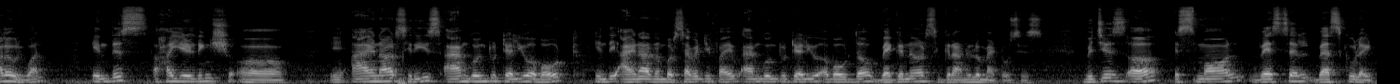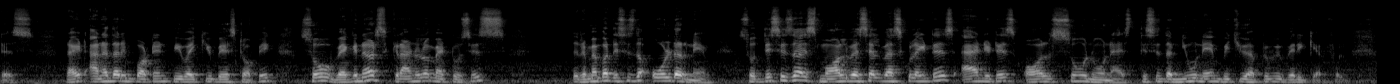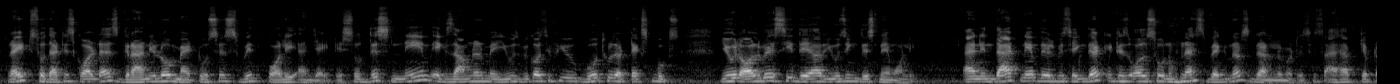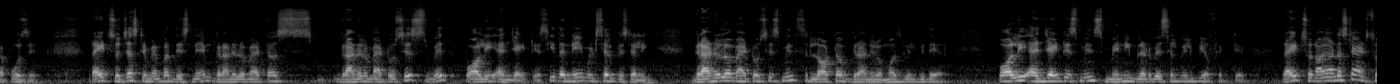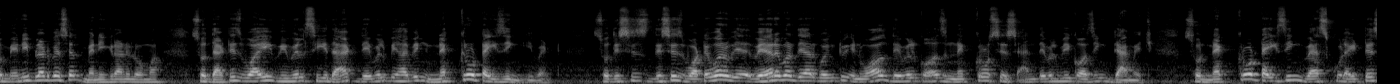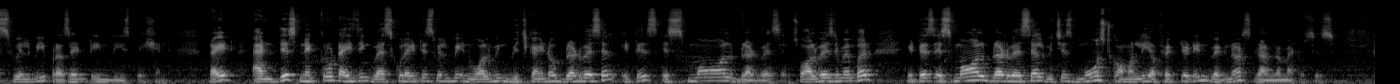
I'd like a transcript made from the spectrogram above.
Hello everyone. In this high yielding uh, INR series, I am going to tell you about in the INR number 75. I am going to tell you about the Wegener's granulomatosis, which is a, small vessel vasculitis. Right, another important PYQ based topic. So Wegener's granulomatosis remember this is the older name. So this is a small vessel vasculitis and it is also known as this is the new name which you have to be very careful right? So that is called as granulomatosis with polyangiitis so this name examiner may use because if you go through the textbooks you will always see they are using this name only and in that name they will be saying that it is also known as Wegener's granulomatosis. I have kept opposite, right? So just remember this name granulomatosis, granulomatosis with polyangiitis. See the name itself is telling granulomatosis means lot of granulomas will be there. Polyangiitis means many blood vessel will be affected, right? So now you understand. So many blood vessel, many granuloma. So that is why we will see that they will be having necrotizing event so this is this is whatever wherever they are going to involve they will cause necrosis and they will be causing damage. So necrotizing vasculitis will be present in these patient right? And this necrotizing vasculitis will be involving which kind of blood vessel? It is a small blood vessel. So always remember it is a small blood vessel which is most commonly affected in Wegener's granulomatosis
